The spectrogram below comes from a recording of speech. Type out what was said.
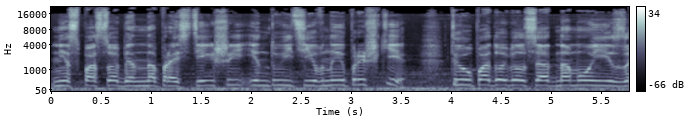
не способен на простейшие интуитивные прыжки. Ты уподобился одному из...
